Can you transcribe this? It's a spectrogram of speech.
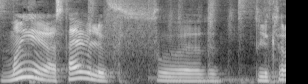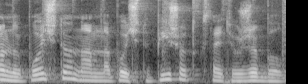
Мы оставили в э, электронную почту, нам на почту пишут, кстати, уже был,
